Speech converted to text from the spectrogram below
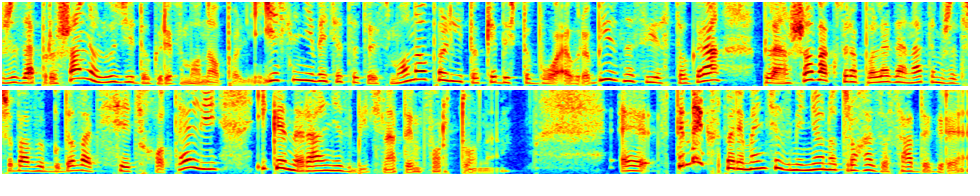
że zaproszono ludzi do gry w Monopoly. Jeśli nie wiecie, co to jest Monopoly, to kiedyś to była Eurobiznes i jest to gra planszowa, która polega na tym, że trzeba wybudować sieć hoteli i generalnie zbić na tym fortunę. E, w tym eksperymencie zmieniono trochę zasady gry,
